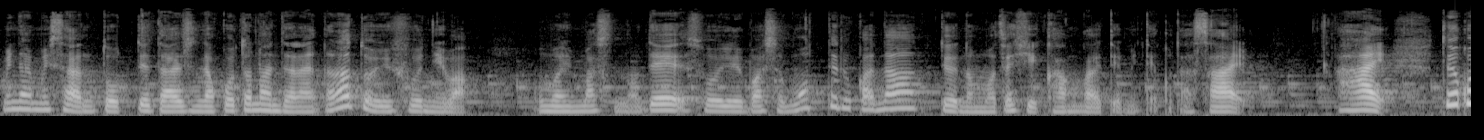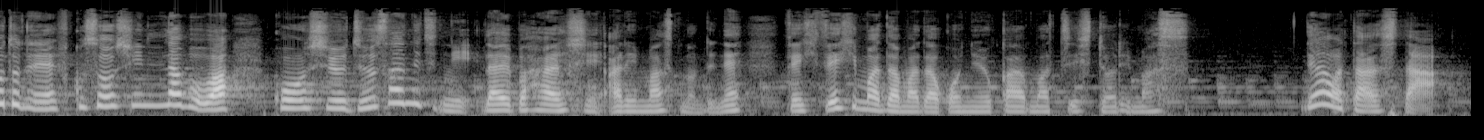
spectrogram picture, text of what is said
南さんにとって大事なことなんじゃないかなというふうには思いますのでそういう場所持ってるかなっていうのもぜひ考えてみてください。はい。ということでね、服装新ラボは今週13日にライブ配信ありますのでね、ぜひぜひまだまだご入会お待ちしております。ではまた明日。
